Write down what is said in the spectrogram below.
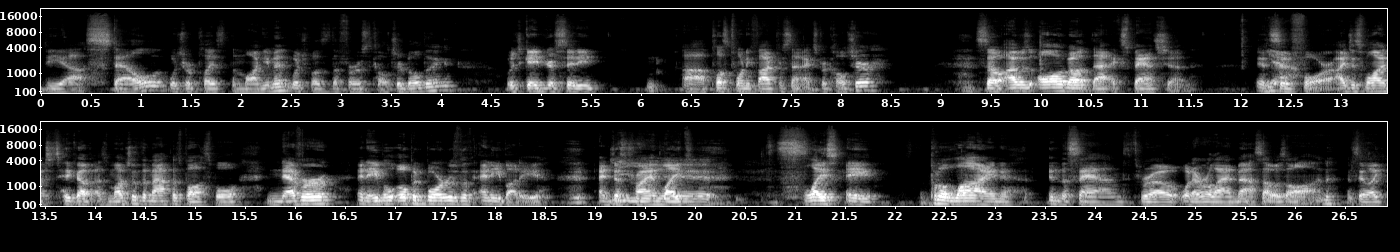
the uh, stele, which replaced the monument, which was the first culture building, which gave your city uh, plus twenty five percent extra culture. So I was all about that expansion in Yeah. Civ 4. I just wanted to take up as much of the map as possible, never enable open borders with anybody, and just try and like Yeah. slice a put a line in the sand throughout whatever landmass I was on and say like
